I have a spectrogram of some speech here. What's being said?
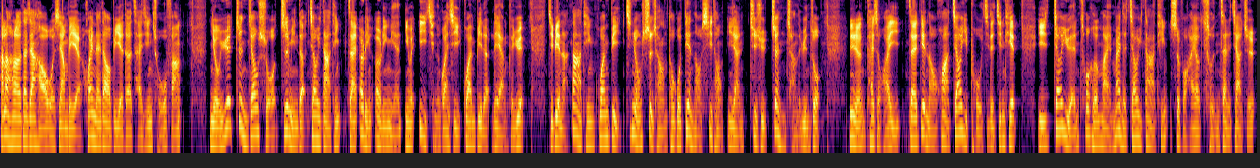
Hello，Hello，大家好，我是杨比尔，欢迎来到比尔的财经厨房。纽约证交所知名的交易大厅在二零二零年因为疫情的关系关闭了两个月，即便呢、大厅关闭，金融市场透过电脑系统依然继续正常的运作。令人开始怀疑，在电脑化交易普及的今天，以交易员撮合买卖的交易大厅是否还有存在的价值？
